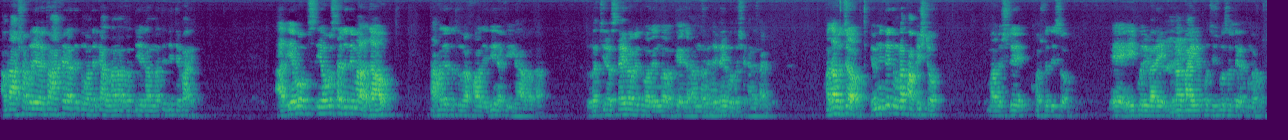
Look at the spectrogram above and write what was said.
আমরা আশা করি হয়তো আখেরাতে তোমাদেরকে আল্লাহ নাজাত দিয়ে জান্নাতে দিতে পারে। আর এই অবস্থায় যদি মারা যাও, তাহলে তো তোমরা খালিদিন ফিহা আবাদা তোমরা চিরস্থায়ী ভাবে তোমাদের নরকে জাহান্নামে যেটাই বলো, সেখানে থাকবে। কথা বুঝছ? এমনিতেই তোমরা পাপিষ্ট। মানুষকে কষ্ট দিছ। এই পরিবারে তোমার বাইরে পঁচিশ বছর ধরে তোমরা কষ্ট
